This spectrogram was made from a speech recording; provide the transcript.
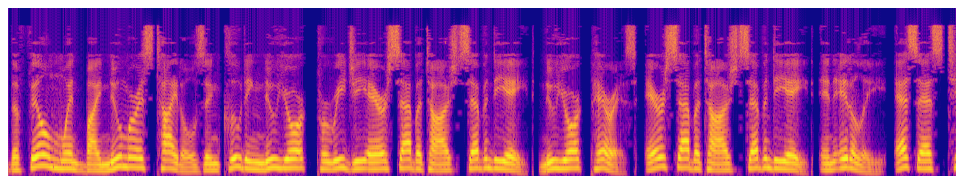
the film went by numerous titles including New York Parigi Air Sabotage 78 New York Paris, Air Sabotage 78 in Italy, SST.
